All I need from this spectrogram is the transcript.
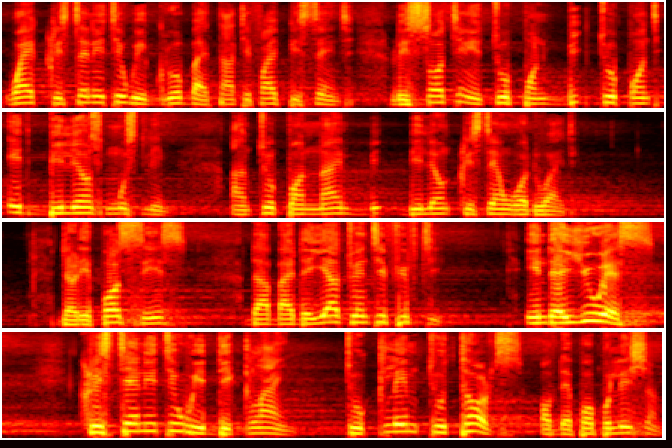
while Christianity will grow by 35%, resulting in 2.8 billion Muslims and 2.9 billion Christians worldwide. The report says that by the year 2050, in the US, Christianity will decline to claim two thirds of the population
